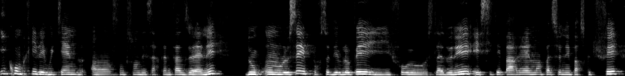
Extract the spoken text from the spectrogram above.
y compris les week-ends en fonction des certaines phases de l'année. Donc, on le sait, pour se développer, il faut se la donner. Et si tu n'es pas réellement passionné par ce que tu fais,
